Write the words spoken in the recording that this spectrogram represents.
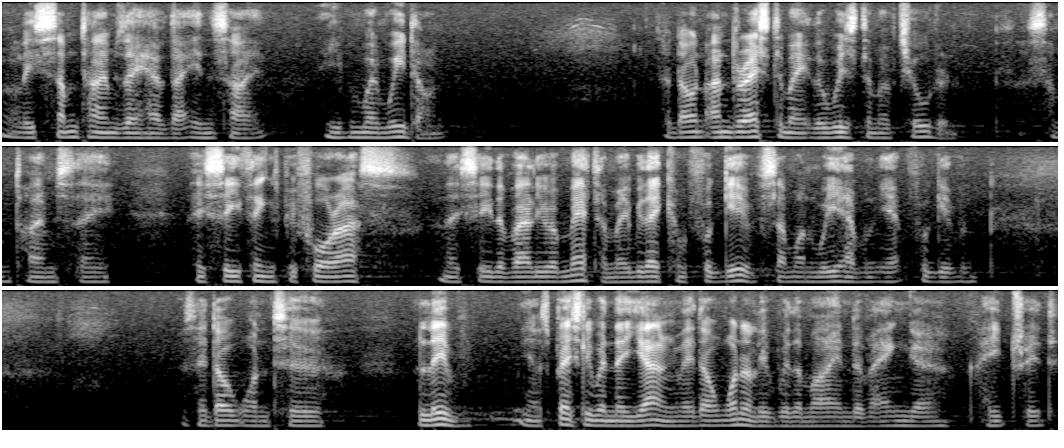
Or at least sometimes they have that insight, even when we don't. So don't underestimate the wisdom of children. Sometimes they, they see things before us, and they see the value of metta. Maybe they can forgive someone we haven't yet forgiven. Because they don't want to live, you know, especially when they're young, they don't want to live with a mind of anger, hatred.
